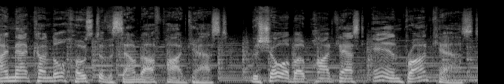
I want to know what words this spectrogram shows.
I'm Matt Kundle, host of the Sound Off Podcast, the show about podcast and broadcast.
